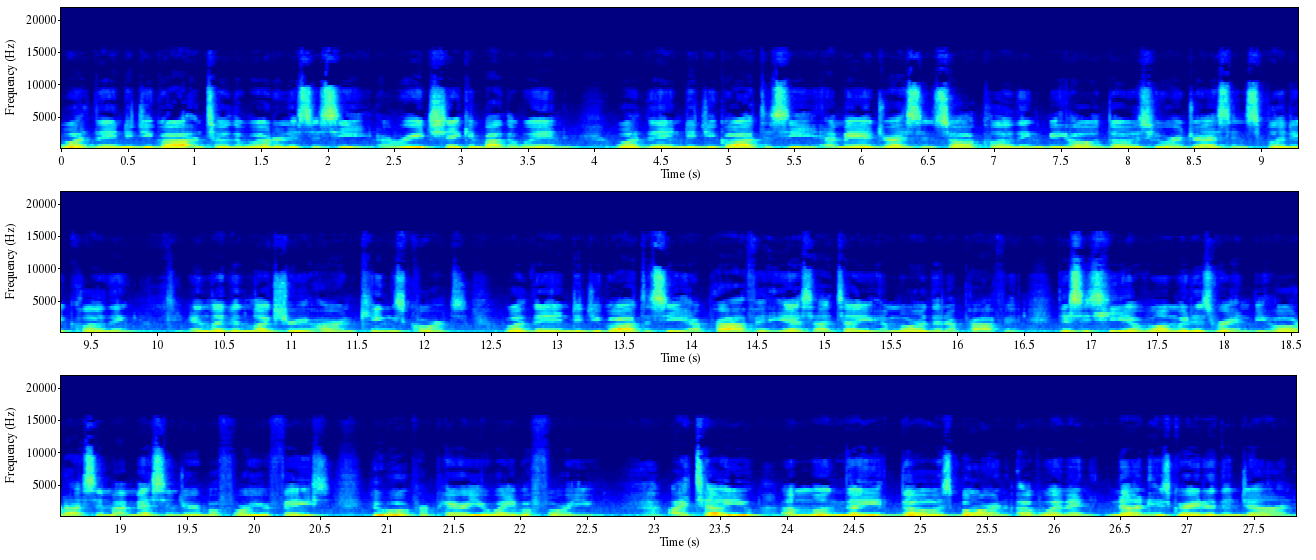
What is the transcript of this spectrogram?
What then did you go out into the wilderness to see? A reed shaken by the wind? What then did you go out to see? A man dressed in soft clothing? Behold, those who are dressed in splendid clothing and live in luxury are in king's courts. What then did you go out to see? A prophet? Yes, I tell you, and more than a prophet. This is he of whom it is written Behold, I send my messenger before your face, who will prepare your way before you. I tell you, among the, those born of women, none is greater than John.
